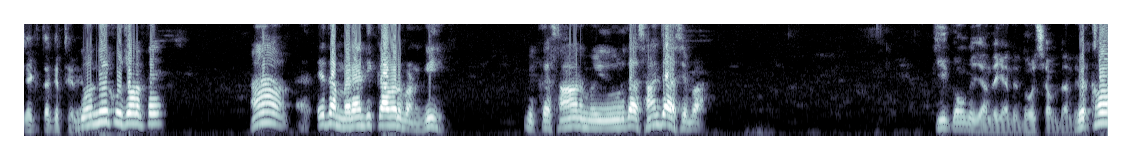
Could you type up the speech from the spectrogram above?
ਇੱਕ ਤਾਂ ਕਿੱਥੇ ਦੋਨੇ ਕੁਚਲਤੇ ਹਾਂ ਇਹ ਤਾਂ ਮਰਿਆਂ ਦੀ ਕਬਰ ਬਣ ਗਈ। ਵੀ ਕਿਸਾਨ ਮਜ਼ਦੂਰ ਦਾ ਸਾਂਝਾ ਸਿਵਾ। ਕੀ ਕਹੋਗੇ ਜਾਂਦੇ ਜਾਂਦੇ ਦੋ ਸ਼ਬਦਾਂ ਦੇ? ਵੇਖੋ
